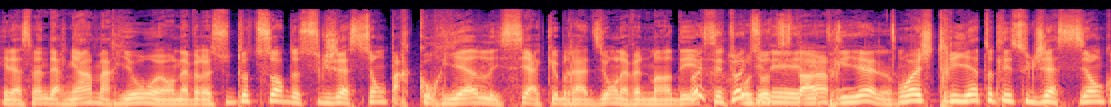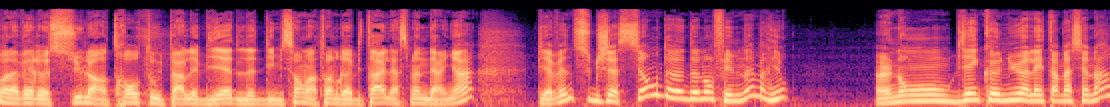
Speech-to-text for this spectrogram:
Et la semaine dernière, Mario, euh, on avait reçu toutes sortes de suggestions par courriel ici à Cube Radio. On avait demandé Oui, c'est toi aux qui les, les auditeurs. triais, là. Ouais, je triais toutes les suggestions qu'on avait reçues, là, entre autres, par le biais de l'émission d'Antoine Robitaille la semaine dernière. Puis il y avait une suggestion de, de nom féminin, Mario. Un nom bien connu à l'international?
